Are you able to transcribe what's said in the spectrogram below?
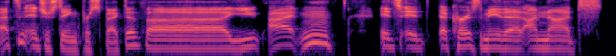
That's an interesting perspective. Uh, you, I, mm, it's it occurs to me that I'm not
